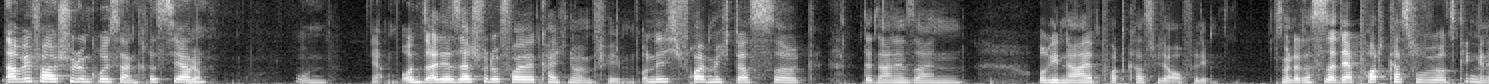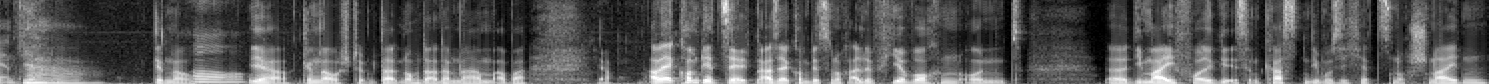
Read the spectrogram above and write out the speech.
Na, auf jeden Fall schöne Grüße an Christian. Ja. Und ja, und eine sehr schöne Folge kann ich nur empfehlen. Und ich freue mich, dass äh, der Daniel seinen Original-Podcast wieder auflebt. Ich meine, das ist ja der Podcast, wo wir uns kennengelernt haben. Ja. Genau. Oh. Ja, genau, stimmt. Da noch unter anderem Namen, aber ja. Aber er kommt jetzt selten. Also er kommt jetzt noch alle vier Wochen und äh, die Mai-Folge ist im Kasten. Die muss ich jetzt noch schneiden.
